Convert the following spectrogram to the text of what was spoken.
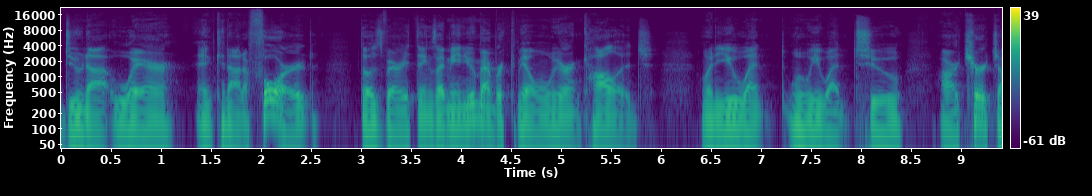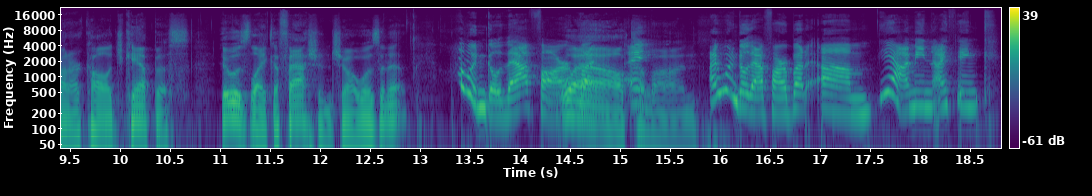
do not wear and cannot afford those very things. I mean, you remember Camille when we were in college, when you went when we went to our church on our college campus. It was like a fashion show, wasn't it? I wouldn't go that far. Well, come I, on. I wouldn't go that far, but um, yeah, I mean, I think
